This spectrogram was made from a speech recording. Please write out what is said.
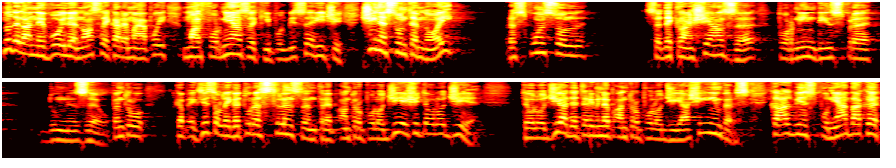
nu de la nevoile noastre care mai apoi malformează chipul bisericii. Cine suntem noi? Răspunsul se declanșează pornind dinspre Dumnezeu. Pentru că există o legătură strânsă între antropologie și teologie. Teologia determină antropologia și invers. Calvin spunea, dacă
